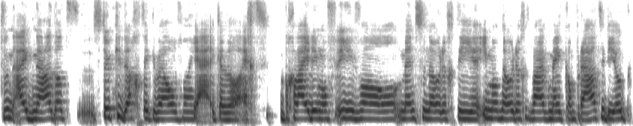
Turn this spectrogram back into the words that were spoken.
toen eigenlijk na dat stukje dacht ik wel van ja, ik heb wel echt begeleiding of in ieder geval mensen nodig die eh, iemand nodig waar ik mee kan praten. Die ook,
